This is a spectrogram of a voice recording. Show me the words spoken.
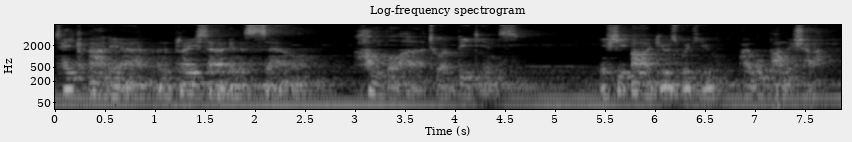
take Alia and place her in a cell. Humble her to obedience. If she argues with you, I will punish her.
